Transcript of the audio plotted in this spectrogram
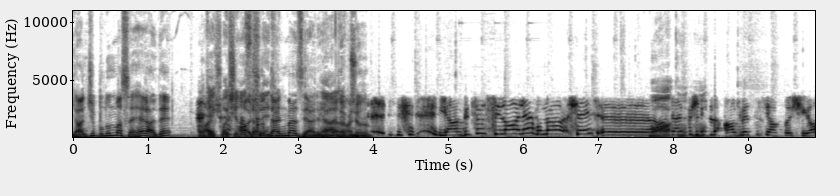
yancı bulunmasa herhalde tek Ayşo, başına Ayşo söyleyince- denmez yani. Ya? Tabii canım. Yani bütün sülale buna şey, e, Ma- acayip bir şekilde agresif yaklaşıyor.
